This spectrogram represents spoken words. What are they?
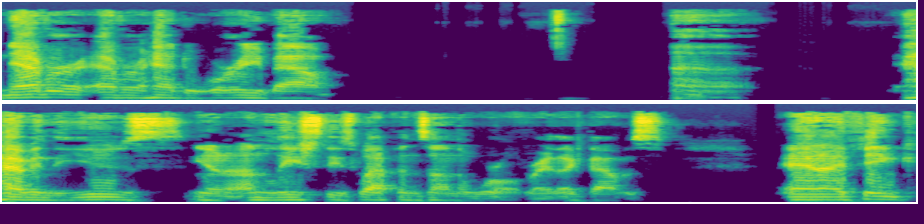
never ever had to worry about, uh, having to use, you know, unleash these weapons on the world, right? Like that was, and I think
